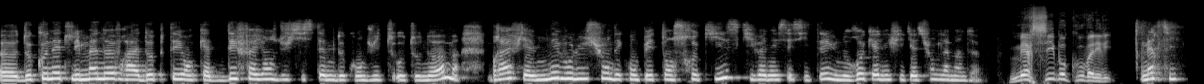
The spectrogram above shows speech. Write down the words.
euh, de connaître les manœuvres à adopter en cas de défaillance du système de conduite autonome. Bref, il y a une évolution des compétences requises qui va nécessiter une requalification de la main-d'œuvre. Merci beaucoup Valérie. Merci.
